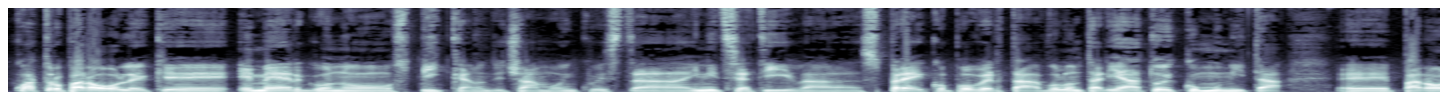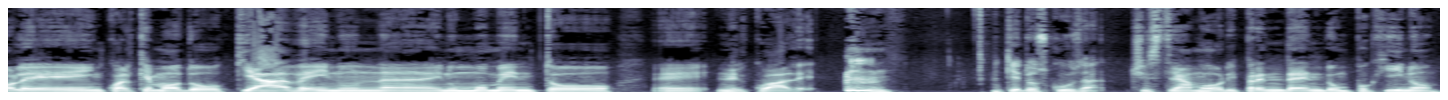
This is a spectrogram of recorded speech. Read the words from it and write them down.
Quattro parole che emergono, spiccano diciamo, in questa iniziativa, spreco, povertà, volontariato e comunità, eh, parole in qualche modo chiave in un, in un momento eh, nel quale, chiedo scusa, ci stiamo riprendendo un pochino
